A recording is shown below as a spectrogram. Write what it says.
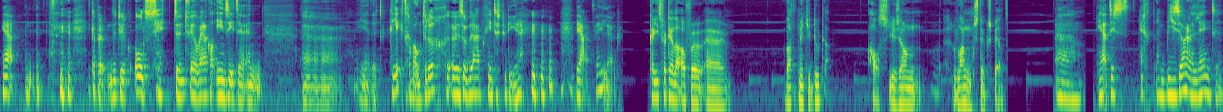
Ja, ik heb er natuurlijk ontzettend veel werk al in zitten. En uh, ja, het klikt gewoon terug uh, zodra ik begin te studeren. ja, het is heel leuk. Kan je iets vertellen over uh, wat het met je doet als je zo'n lang stuk speelt? ja, het is echt een bizarre lengte.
